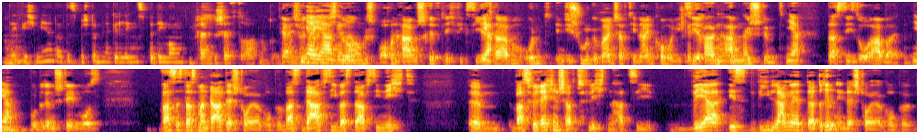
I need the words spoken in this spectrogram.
mhm. denke ich mir. Das ist bestimmt eine Gelingensbedingung. Eine kleine Geschäftsordnung. Ja, ich würde ja, ja, genau. nur gesprochen haben, schriftlich fixiert ja. haben und in die Schulgemeinschaft hineinkommuniziert und haben, ne? abgestimmt. Ne? Ja dass sie so arbeiten. Ja. Wo drin stehen muss, was ist das Mandat der Steuergruppe? Was darf sie, was darf sie nicht? Ähm, was für Rechenschaftspflichten hat sie? Wer ist wie lange da drin in der Steuergruppe?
